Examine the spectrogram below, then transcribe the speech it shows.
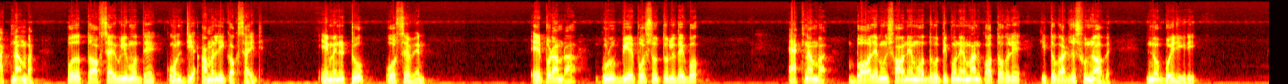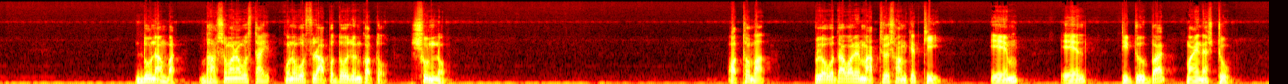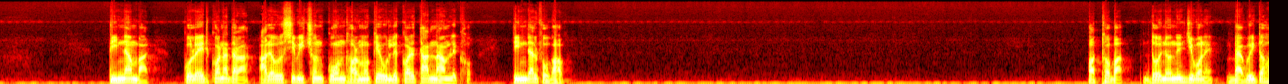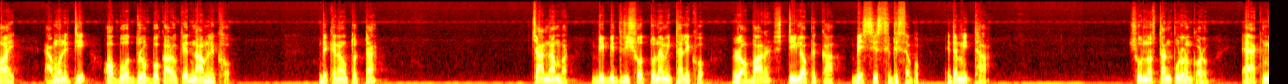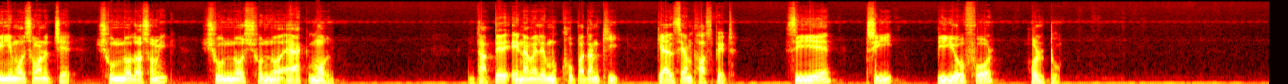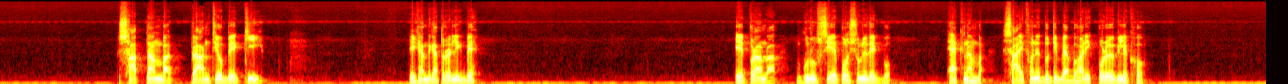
আট নাম্বার, প্রদত্ত অক্সাইডগুলির মধ্যে কোনটি আমলিক oxide? MNO two O seven এরপর আমরা গ্রুপ বি এর প্রশ্ন উত্তরগুলি দেখব। এক নাম্বার, বল এবং স্বর্ণের মধ্যবর্তী কোণের মান কত হলে কৃতকার্য শূন্য হবে? নব্বই ডিগ্রি। দু নাম্বার ভাসমান অবস্থায় কোনো বস্তুর আপত্ত ওজন কত? শূন্য। অথবা প্লবতা বলের মাত্রীয় সংকেত কি? এম, এল, টি টু বার মাইনাস টু তিন নাম্বার, কোলোয়েড কণা দ্বারা আলোক রশ্মি বিচ্ছন কোন ধর্মকে উল্লেখ করে তার নাম লেখো? তিনডাল প্রভাব। অথবা দৈনন্দিন জীবনে ব্যবহৃত হয়, এমন একটি অবোধ দ্রব্যকারকের নাম লেখো। দেখে না উত্তরটা। চার নাম্বার। বিবৃতিটি সত্য না মিথ্যা লেখো। রবার স্টিল অপেক্ষা বেশি স্থিতিস্থাপক। এটা মিথ্যা। শূন্যস্থান পূরণ করো। এক মিলিমল সমান হচ্ছে শূন্য দশমিক শূন্য শূন্য এক মল। দাঁতের এনামেলের মুখ্য উপাদান কি? Calcium phosphate. C A three P O four whole two সাত নাম্বার, প্রান্তীয় বেগ কী? এখান থেকে এতটা লিখবে? এরপর আমরা গ্রুপ সি এর প্রশ্নগুলি দেখব। এক নাম্বার সাইফোনের দুটি ব্যবহারিক প্রয়োগ লেখো।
